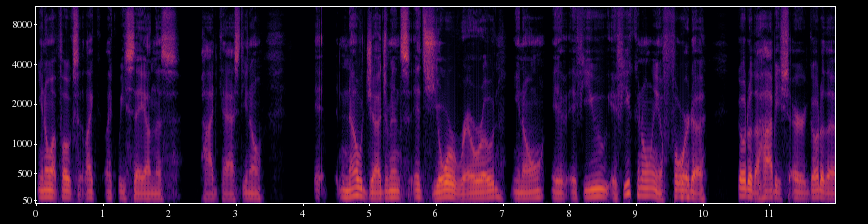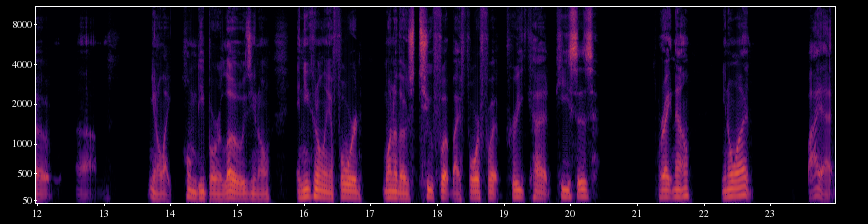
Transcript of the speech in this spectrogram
You know what, folks? Like like we say on this podcast, you know, it, no judgments. It's your railroad. You know, if if you if you can only afford to go to the hobby sh- or go to the um, you know like Home Depot or Lowe's, you know, and you can only afford one of those two foot by four foot pre-cut pieces right now, you know what? Buy it.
